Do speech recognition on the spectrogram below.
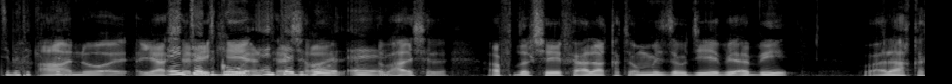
تبي تكتب آه إنه يا أنت شريكي تقول أنت أنت تقول؟ إيه طب إيش أفضل شيء في علاقة أمي الزوجية بأبي وعلاقة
